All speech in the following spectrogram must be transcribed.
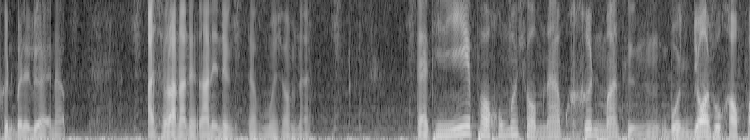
ขึ้นไปเรื่อยๆนะครับอาจจะใช้เวลานานนานนิดหนึ่งนะคุณผู้ชมนะ แต่ทีนี้พอคุณผู้ชมนะครับขึ้นมาถึงบนยอดภูเขาไฟ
